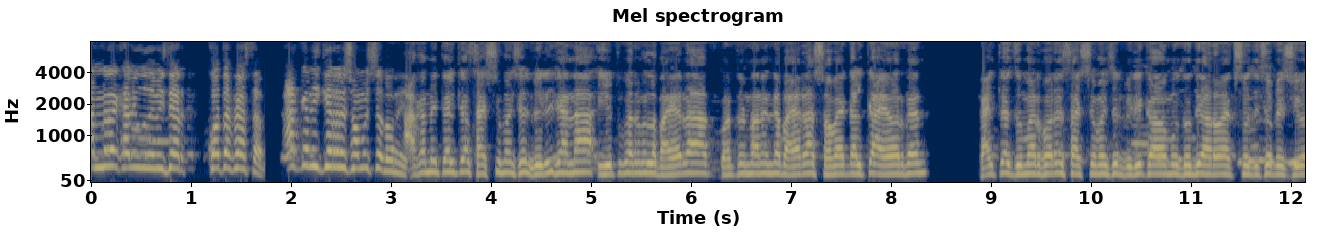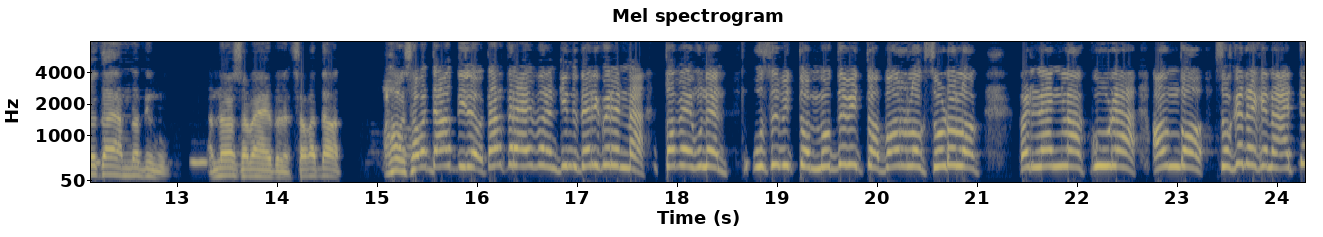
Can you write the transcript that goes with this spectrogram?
আপনারা খালি বুঝে মিশার কথা ফেসান। সমস্যা ধরে। আগামী কালকে চারশো মানুষের ভিড়ি খানা ইউটিউবার বলে ভাইয়েরা কন্টেন্ট মানে ভাইয়েরা সবাই কালকে আয় করবেন কালকে জুমার পরে চারশো মানুষের ভিড়ি খাওয়াবো যদি আরও একশো দুশো বেশি হয়ে যায় আমরা দিব আপনারা সবাই আয় করবেন সবার দাওয়াত। হ্যাঁ সবাই দাওয়াত দিল তাড়াতাড়ি আই পারেন কিন্তু দেরি করেন না। তবে শুনেন উচ্চবিত্ত মধ্যবিত্ত বড় লোক ছোট লোক ল্যাংলা কুড়া অন্ধ চোখে দেখে না আইতে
